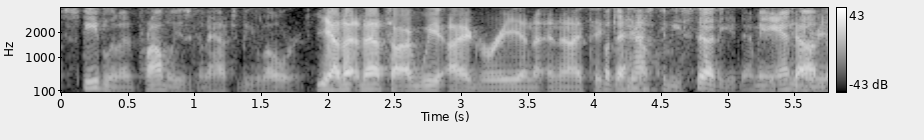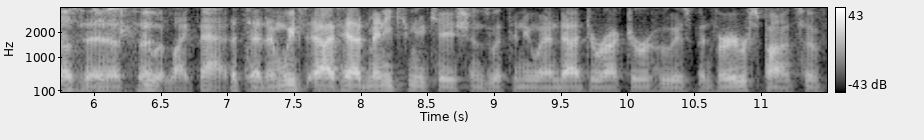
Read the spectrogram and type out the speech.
speed limit probably is going to have to be lowered. Yeah, that, that's I, we I agree, and, and I think. But that has know, to be studied. I mean, NDOT doesn't said, just do it like that. That's it. And we've, I've had many communications with the new NDOT director who has been very responsive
